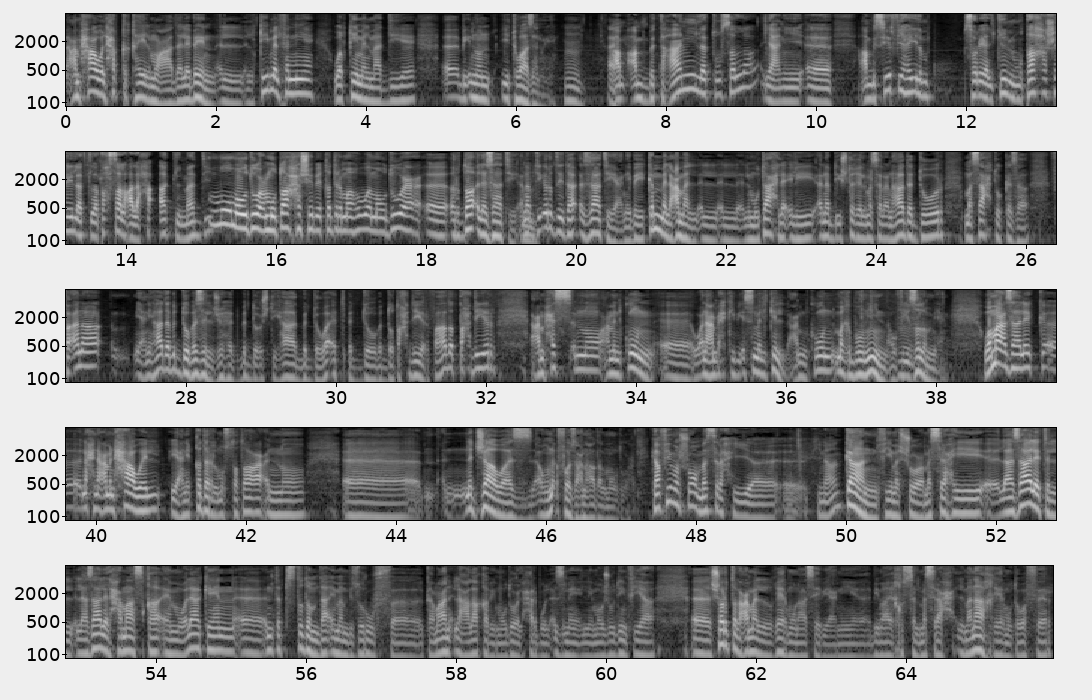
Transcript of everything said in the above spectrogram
عم حاول حقق هي المعادلة بين ال- القيمة الفنية والقيمة المادية آه، بأنهم يتوازنوا يعني. عم عم بتعاني لتوصل يعني آه عم بيصير في هي. سوري الكلمة مطاحشه لت... لتحصل على حقك المادي؟ مو موضوع مطاحشة بقدر ما هو موضوع آه، إرضاء لذاتي. أنا بدي أرضي ذاتي يعني بكم العمل ال- ال- المتاح لإلي. أنا بدي أشتغل مثلا هذا الدور مساحته كذا. فأنا يعني هذا بده بذل جهد بده اجتهاد بده وقت بده بده تحضير. فهذا التحضير عم حس إنه عم نكون آه، وأنا عم بحكي باسم الكل عم نكون مغبونين أو في ظلم يعني. ومع ذلك آه، نحن عم نحاول يعني قدر المستطاع انه آه، نتجاوز أو نقفز عن هذا الموضوع. كان في مشروع مسرحي آه آه كنان كان في مشروع مسرحي. آه، لا زالت ال- لا زال الحماس قائم ولكن آه، أنت بتصطدم دائما بظروف آه، كمان لها علاقة بموضوع الحرب والأزمة اللي موجودين فيها. آه، شرط العمل غير مناسب يعني آه، بما يخص المسرح. المناخ غير متوفر.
